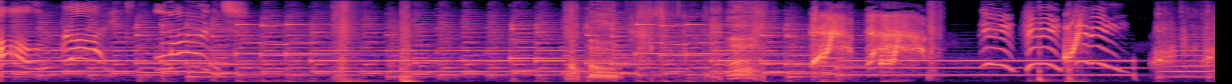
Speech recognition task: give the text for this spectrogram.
All right, lunch! Oh dear, don't be upset. It's not that the animals don't like you. They just don't know the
